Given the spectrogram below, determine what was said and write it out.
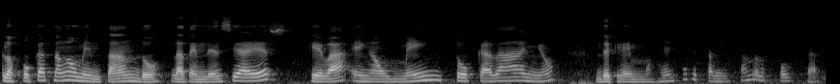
los podcasts están aumentando. La tendencia es que va en aumento cada año de que más gente se está gustando los podcasts.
